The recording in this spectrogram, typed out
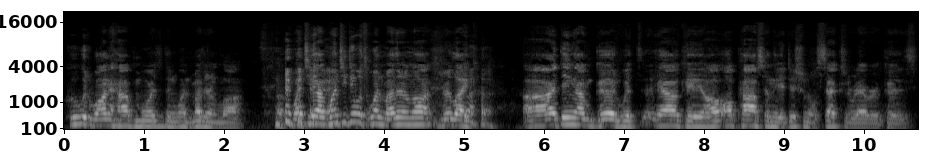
who would want to have more than one mother-in-law? Uh, once you have, once you deal with one mother-in-law, you're like, I think I'm good with. Yeah, okay, I'll, I'll pass on the additional sex or whatever because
